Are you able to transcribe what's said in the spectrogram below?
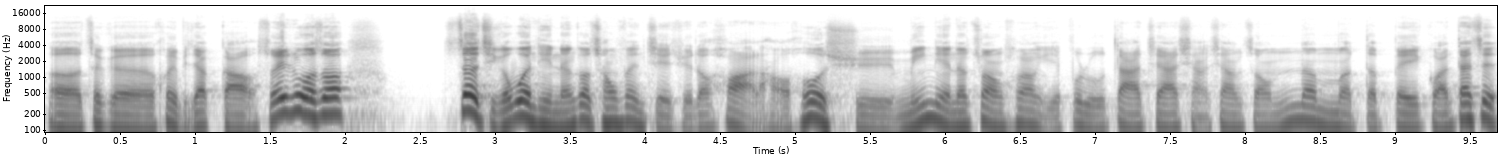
呃这个会比较高，所以如果说。这几个问题能够充分解决的话，然后或许明年的状况也不如大家想象中那么的悲观。但是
